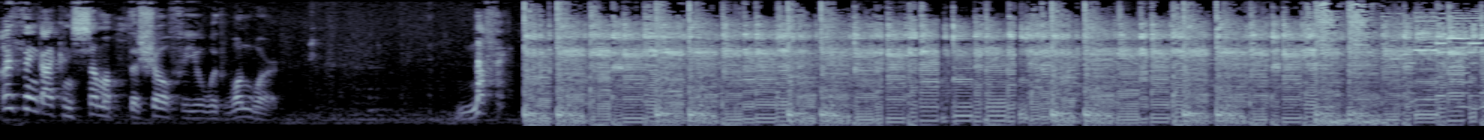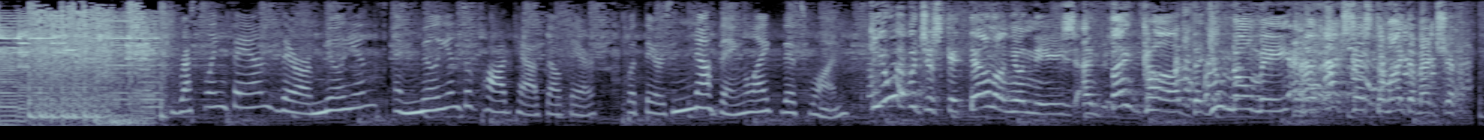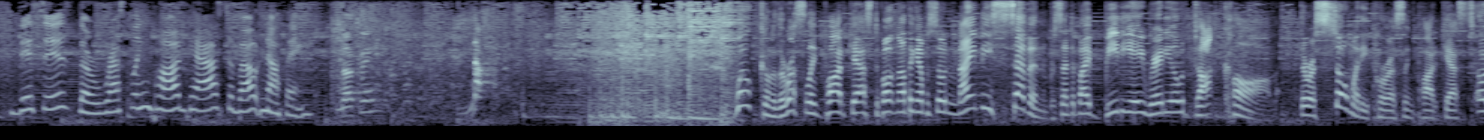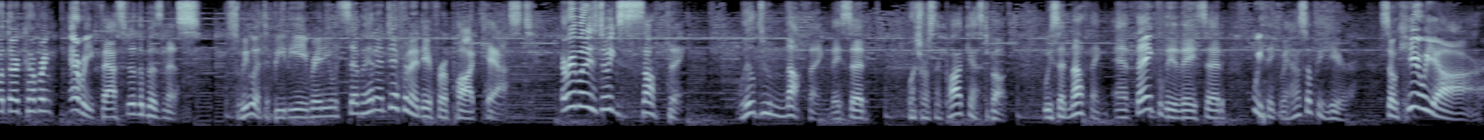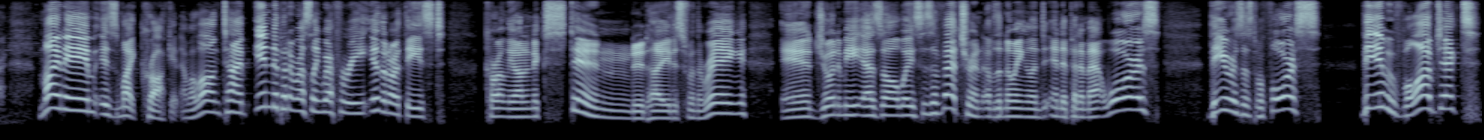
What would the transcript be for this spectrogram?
I think I can sum up the show for you with one word. Nothing. Wrestling fans, there are millions and millions of podcasts out there, but there's nothing like this one. Do you ever just get down on your knees and thank God that you know me and have access to my dementia? This is the Wrestling Podcast About Nothing. Nothing? Nothing. Welcome to the Wrestling Podcast About Nothing, episode 97, presented by BDARadio.com. There are so many pro wrestling podcasts out there covering every facet of the business. So we went to BDA Radio with Seb had a different idea for a podcast. Everybody's doing something. We'll do nothing. They said, What's wrestling podcast about? We said nothing. And thankfully, they said, We think we have something here. So here we are. My name is Mike Crockett. I'm a longtime independent wrestling referee in the Northeast currently on an extended hiatus from the ring. And joining me, as always, is a veteran of the New England Independent Mat Wars, the Irresistible Force, the Immovable Object,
